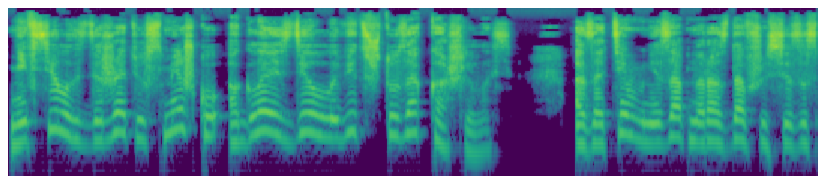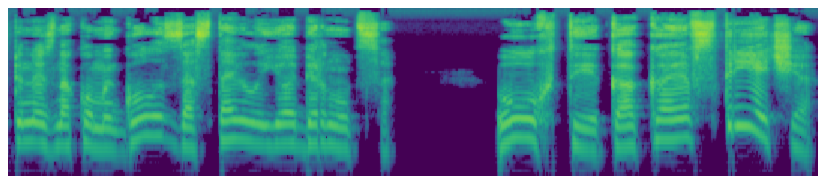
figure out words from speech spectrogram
Не в силах сдержать усмешку, Аглая сделала вид, что закашлялась. А затем внезапно раздавшийся за спиной знакомый голос заставил ее обернуться. «Ух ты, какая встреча!»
